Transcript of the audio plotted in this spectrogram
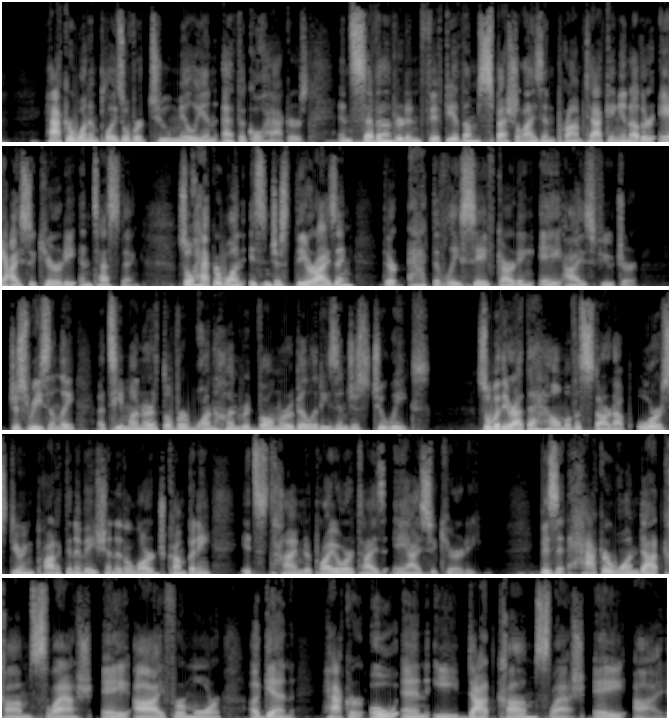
HackerOne employs over 2 million ethical hackers, and 750 of them specialize in prompt hacking and other AI security and testing. So HackerOne isn't just theorizing, they're actively safeguarding AI's future. Just recently, a team unearthed over 100 vulnerabilities in just two weeks. So whether you're at the helm of a startup or steering product innovation at a large company, it's time to prioritize AI security. Visit hackerone.com slash AI for more. Again, hackerone.com slash AI.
